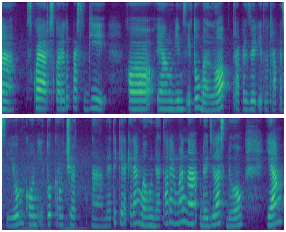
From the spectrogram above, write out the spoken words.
Nah, square, square itu persegi. Kalau yang beams itu balok, trapezoid itu trapesium, cone itu kerucut. Nah, berarti kira-kira yang bangun datar yang mana? Udah jelas dong, yang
